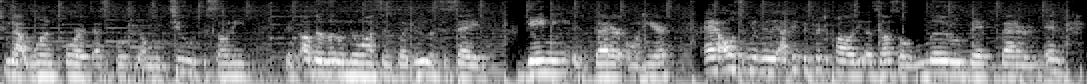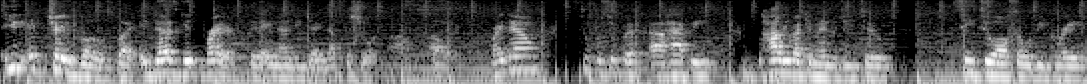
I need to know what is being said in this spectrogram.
2.1 ports as opposed to only two with the Sony. There's other little nuances, but needless to say, gaming is better on here. And ultimately, I think the picture quality is also a little bit better. And you, it trades blows, but it does get brighter than A90J, that's for sure. Um, right now, super, super uh, happy. Highly recommend the G2. C2 also would be great,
